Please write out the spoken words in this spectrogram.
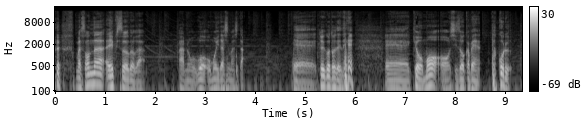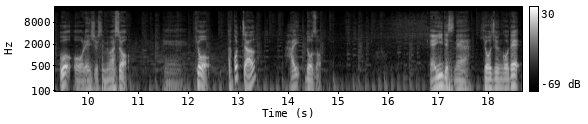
まあそんなエピソードがあのを思い出しました。えー、ということでねえー、今日も静岡弁タコルを練習してみましょう、今日タコっちゃう？はいどうぞ、え、いいですね。標準語で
